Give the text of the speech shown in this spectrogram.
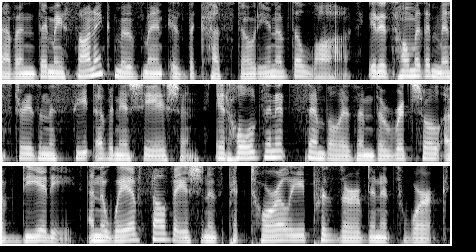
1957 The Masonic movement is the custodian of the law. It is home of the mysteries and the seat of initiation. It holds in its symbolism the ritual of deity, and the way of salvation is pictorially preserved in its work.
